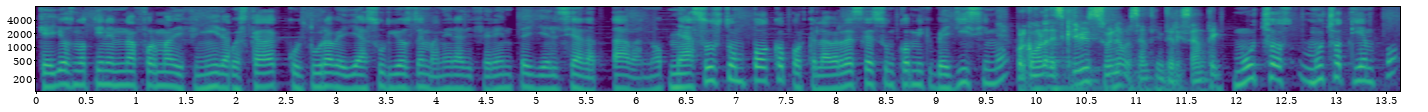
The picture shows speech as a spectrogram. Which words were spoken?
que ellos no tienen una forma definida, pues cada cultura veía a su dios de manera diferente y él se adaptaba, ¿no? Me asusta un poco porque la verdad es que es un cómic bellísimo. Por como lo describes suena bastante interesante. Muchos, mucho tiempo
